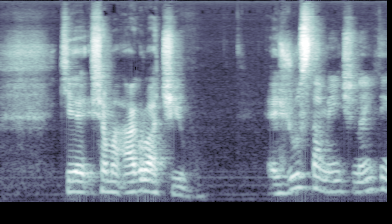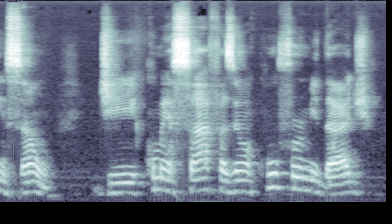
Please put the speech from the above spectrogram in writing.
que é, chama Agroativo. É justamente na intenção de começar a fazer uma conformidade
